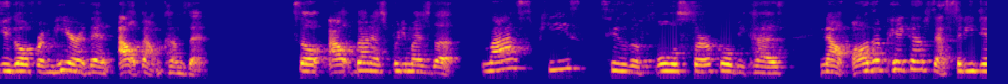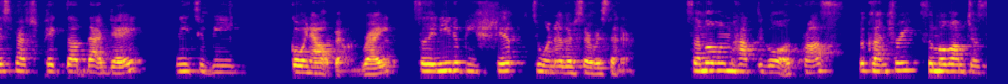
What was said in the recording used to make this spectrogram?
you go from here, then outbound comes in. So outbound is pretty much the last piece to the full circle because now all the pickups that city dispatch picked up that day need to be going outbound, right? So they need to be shipped to another service center. Some of them have to go across the country, some of them just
